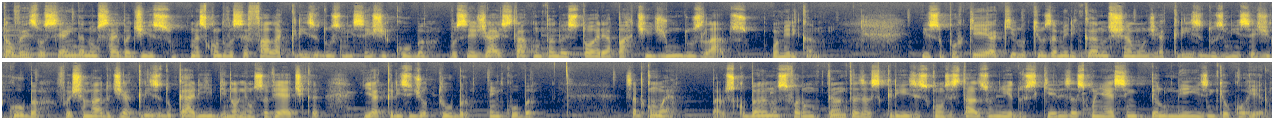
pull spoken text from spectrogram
Talvez você ainda não saiba disso, mas quando você fala a crise dos mísseis de Cuba, você já está contando a história a partir de um dos lados, o americano. Isso porque aquilo que os americanos chamam de a crise dos mísseis de Cuba foi chamado de a crise do Caribe na União Soviética e a crise de outubro em Cuba. Sabe como é? Para os cubanos foram tantas as crises com os Estados Unidos que eles as conhecem pelo mês em que ocorreram.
